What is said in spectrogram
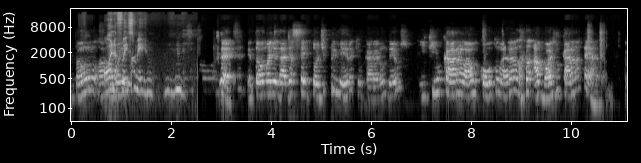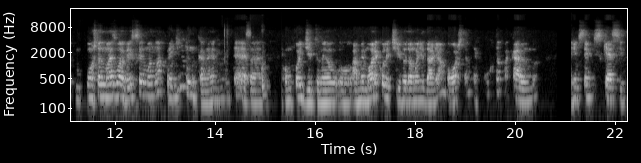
Então, a Olha, foi isso mesmo. é, então a humanidade aceitou de primeira que o cara era um deus e que o cara lá, o Colton, era a voz do cara na Terra. Mostrando mais uma vez que o ser humano não aprende nunca, né? Não interessa. Como foi dito, né? O- a memória coletiva da humanidade é uma bosta, é curta pra caramba. A gente sempre esquece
